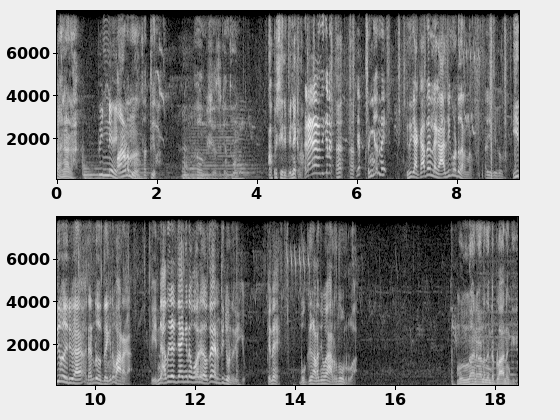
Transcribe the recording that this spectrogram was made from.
ഞാനാടാ. പിന്നെ? ആണെന്ന് സത്യം. വിശ്വസിക്കാൻ തോന്നുന്നു. അപ്പൊ ശരി പിന്നെ ഇത് ചക്കാത്തല്ല കാശും കൊണ്ട് തരണം. അയ്യോ. ഇരുപത് രൂപ രണ്ടു ദിവസത്തേക്കിന് വാടക. പിന്നെ അത് കഴിഞ്ഞാൽ ഇങ്ങനെ ഓരോ ദിവസം ഇരട്ടിച്ചോണ്ടിരിക്കും. പിന്നെ ബുക്ക് കളഞ്ഞു പോയി അറുന്നൂറ് രൂപ. മുങ്ങാനാണ് നിന്റെ പ്ലാനെങ്കിൽ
